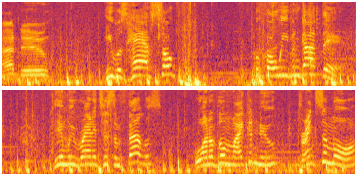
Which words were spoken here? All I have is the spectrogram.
I do. He was half soaked before we even got there. Then we ran into some fellas. One of them, Micah knew, drank some more.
